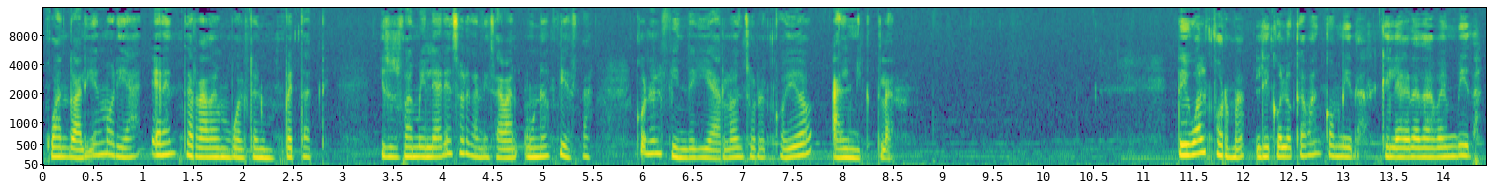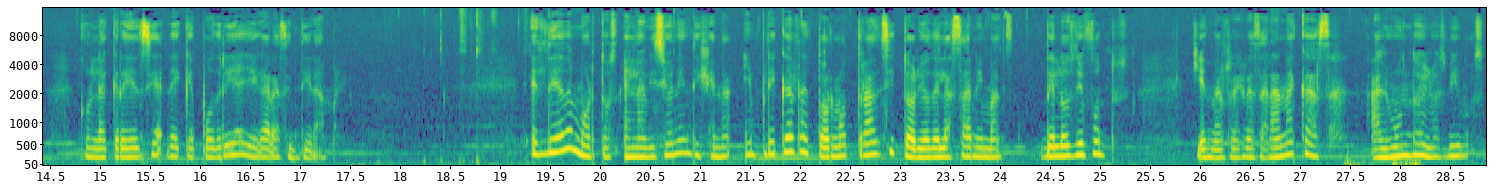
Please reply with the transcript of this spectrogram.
Cuando alguien moría, era enterrado envuelto en un petate y sus familiares organizaban una fiesta con el fin de guiarlo en su recorrido al Mictlán. De igual forma, le colocaban comida que le agradaba en vida, con la creencia de que podría llegar a sentir hambre. El Día de Muertos en la visión indígena implica el retorno transitorio de las ánimas de los difuntos, quienes regresarán a casa, al mundo de los vivos,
